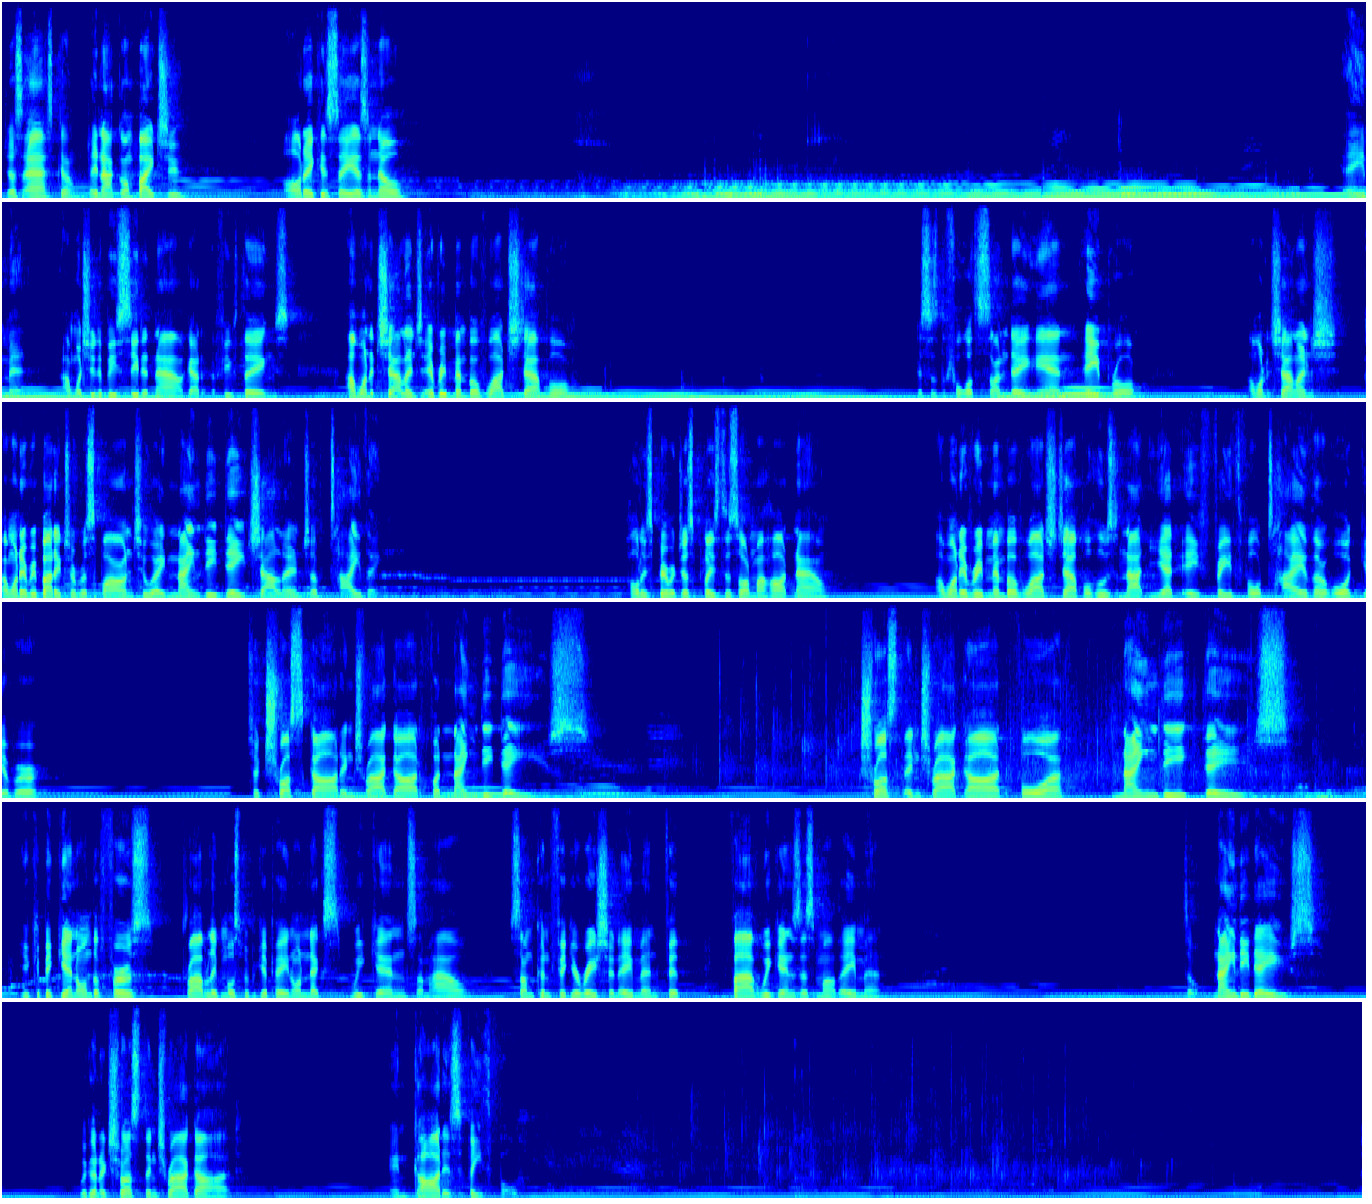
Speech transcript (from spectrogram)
Just ask them. They're not going to bite you. All they can say is no. Amen. I want you to be seated now. I got a few things. I want to challenge every member of Watts Chapel. This is the fourth Sunday in April. I want to challenge, I want everybody to respond to a 90 day challenge of tithing. Holy Spirit, just place this on my heart now. I want every member of Watts Chapel who's not yet a faithful tither or giver to trust God and try God for 90 days trust and try God for 90 days. You can begin on the first, probably most people get paid on next weekend somehow, some configuration. Amen. Fifth, five weekends this month. Amen. So 90 days. We're going to trust and try God. And God is faithful.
